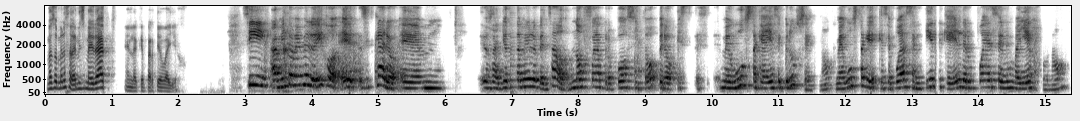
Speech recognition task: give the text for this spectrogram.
más o menos a la misma edad en la que partió Vallejo. Sí, a mí también me lo dijo. Eh, claro, eh, o sea, yo también lo he pensado. No fue a propósito, pero es, es, me gusta que haya ese cruce, ¿no? Me gusta que, que, se pueda sentir que Elder puede ser un Vallejo, ¿no?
